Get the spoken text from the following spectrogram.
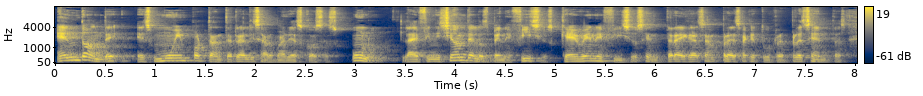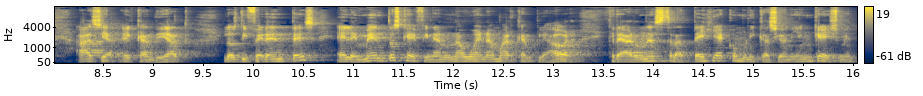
En donde es muy importante realizar varias cosas. Uno, la definición de los beneficios. ¿Qué beneficios entrega esa empresa que tú representas hacia el candidato? Los diferentes elementos que definan una buena marca empleadora. Crear una estrategia de comunicación y engagement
